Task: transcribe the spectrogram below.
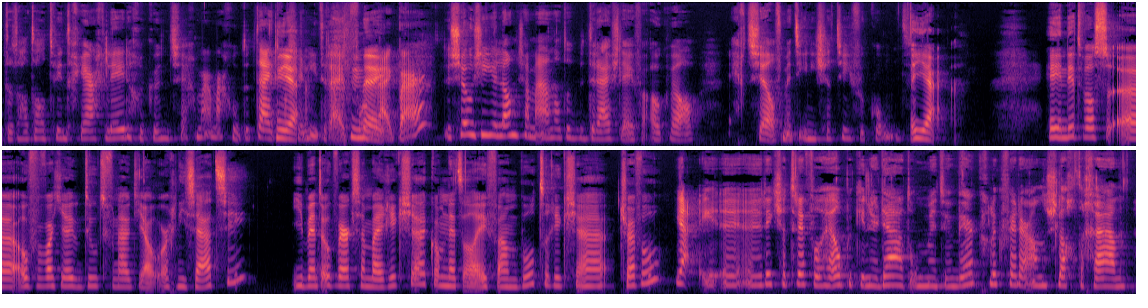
dat had al twintig jaar geleden gekund, zeg maar. Maar goed, de tijd was Ja. er niet rijp voor, Nee. blijkbaar. Dus zo zie je langzaamaan dat het bedrijfsleven ook wel echt zelf met initiatieven komt. Ja. Hey, en dit was eh, over wat jij doet vanuit jouw organisatie. Je bent ook werkzaam bij Riksha. Ik kwam net al even aan bod, Riksha Travel. Ja, uh, Riksha Travel help ik inderdaad om met hun werkgeluk verder aan de slag te gaan.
